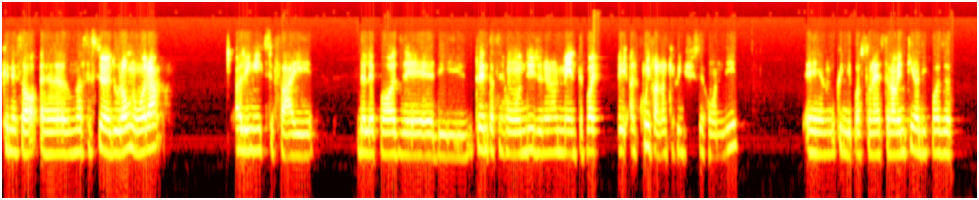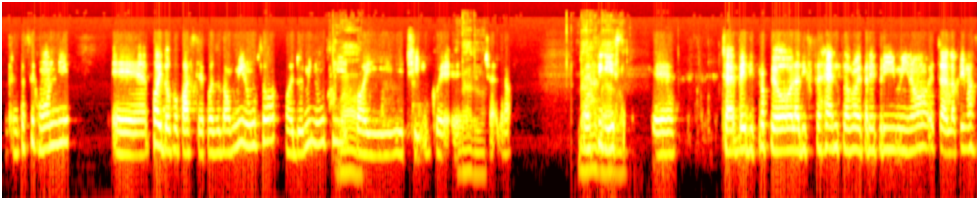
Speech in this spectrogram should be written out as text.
che ne so, eh, una sessione dura un'ora, all'inizio fai delle pose di 30 secondi generalmente, poi alcuni fanno anche 15 secondi, e, quindi possono essere una ventina di pose 30 secondi e poi dopo passi le pose da un minuto, poi due minuti, wow. poi cinque, bello. eccetera. Bello, è fighissimo. Perché, cioè, vedi proprio la differenza proprio tra i primi, no? Cioè, la prima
